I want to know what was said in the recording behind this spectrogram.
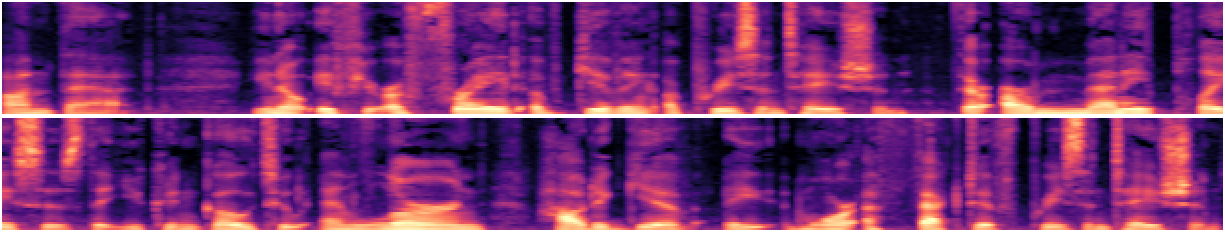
on that? You know, if you're afraid of giving a presentation, there are many places that you can go to and learn how to give a more effective presentation.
